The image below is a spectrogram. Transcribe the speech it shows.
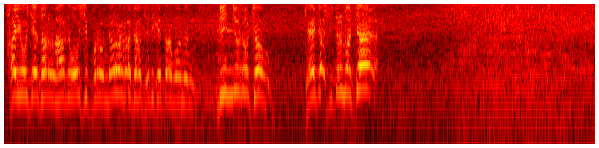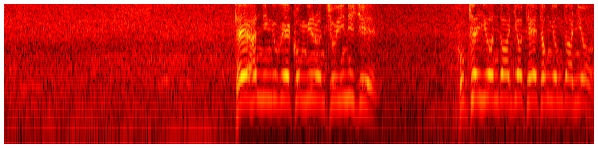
사유재산을 한 50% 나라가 다스리겠다고 하는 민주노총 개자식들 맞지? 대한민국의 국민은 주인이지 국회의원도 아니요 대통령도 아니요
